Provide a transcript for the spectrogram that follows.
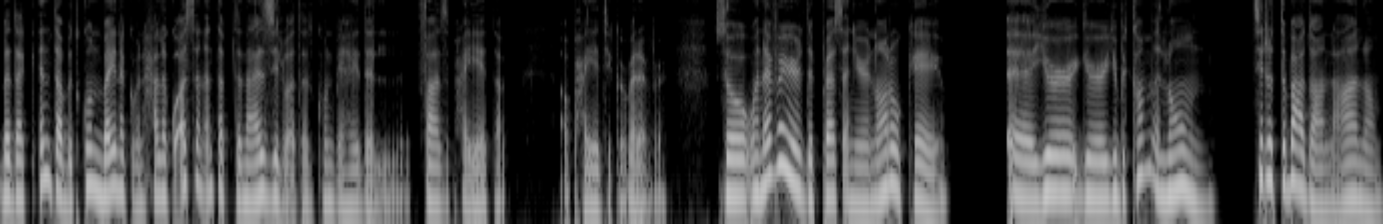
بدك انت بتكون بينك وبين حالك واصلا انت بتنعزل وقت تكون بهيدا الفاز بحياتك أو بحياتك or whatever. So whenever you're depressed and you're not okay, uh, you're you're you become alone بتصيروا تبعدوا عن العالم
